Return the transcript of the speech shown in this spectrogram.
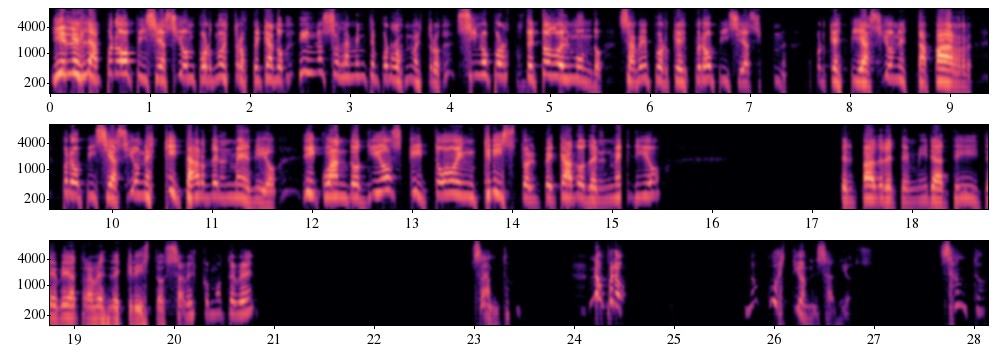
Y Él es la propiciación por nuestros pecados. Y no solamente por los nuestros, sino por los de todo el mundo. ¿Sabe por qué es propiciación? Porque expiación es tapar, propiciación es quitar del medio. Y cuando Dios quitó en Cristo el pecado del medio, el Padre te mira a ti y te ve a través de Cristo. ¿Sabes cómo te ve? Santo. No, pero no cuestiones a Dios. Santo.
